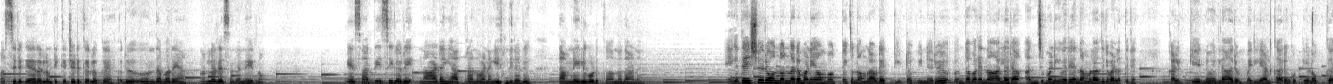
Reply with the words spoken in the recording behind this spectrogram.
ബസ്സിൽ കയറലും ടിക്കറ്റ് എടുക്കലും ഒക്കെ ഒരു എന്താ പറയുക നല്ല രസം തന്നെയായിരുന്നു. കെ എസ് ആർ ടി സിയിലൊരു നാടൻ യാത്ര എന്ന് വേണമെങ്കിൽ ഇതിലൊരു തമ്മനയിൽ കൊടുക്കാവുന്നതാണ്. ഏകദേശം ഒരു ഒന്നൊന്നര മണിയാകുമ്പോഴത്തേക്ക് നമ്മൾ അവിടെ എത്തിയിട്ടോ. പിന്നെ ഒരു എന്താ പറയുക നാലര അഞ്ച് മണി വരെ നമ്മൾ അതിൽ വെള്ളത്തിൽ കളിക്കുകയായിരുന്നു എല്ലാവരും വലിയ ആൾക്കാരും കുട്ടികളൊക്കെ.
